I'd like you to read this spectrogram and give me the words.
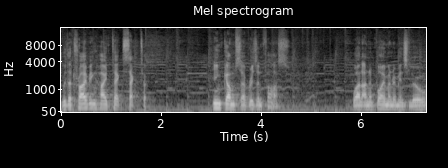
with a thriving high-tech sector. Incomes have risen fast, while unemployment remains low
